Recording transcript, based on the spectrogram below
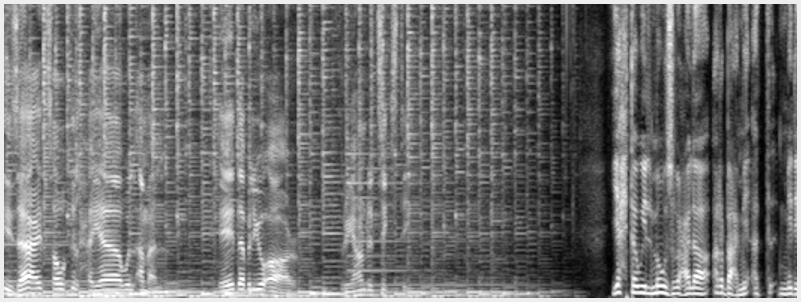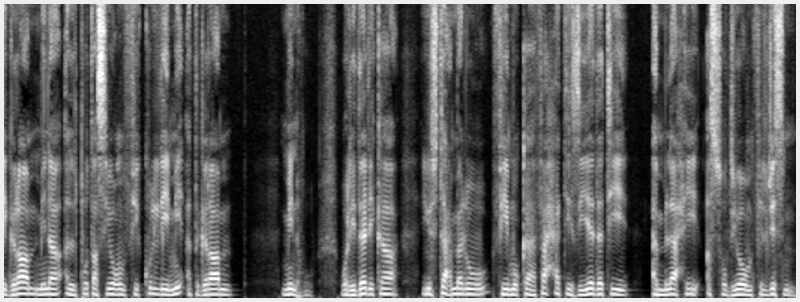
إذاعة صوت الحياة والأمل AWR 360 يحتوي الموز على 400 ملغ من البوتاسيوم في كل 100 جرام منه ولذلك يستعمل في مكافحة زيادة أملاح الصوديوم في الجسم.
